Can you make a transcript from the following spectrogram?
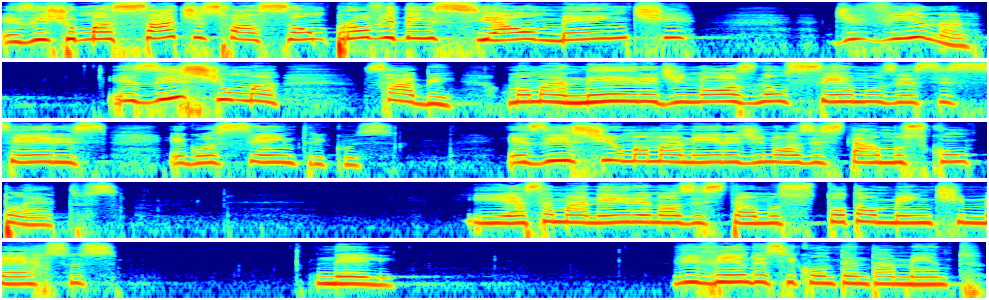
Existe uma satisfação providencialmente divina. Existe uma sabe, uma maneira de nós não sermos esses seres egocêntricos. Existe uma maneira de nós estarmos completos. E essa maneira nós estamos totalmente imersos nele, vivendo esse contentamento,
